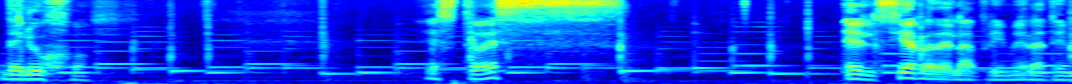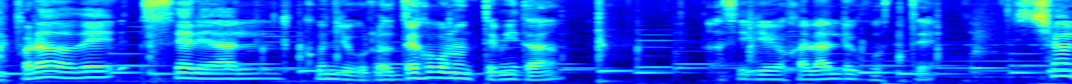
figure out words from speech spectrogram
de lujo. Esto es el cierre de la primera temporada de Cereal con Yogur. Los dejo con un temita, así que ojalá les guste. Chao.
